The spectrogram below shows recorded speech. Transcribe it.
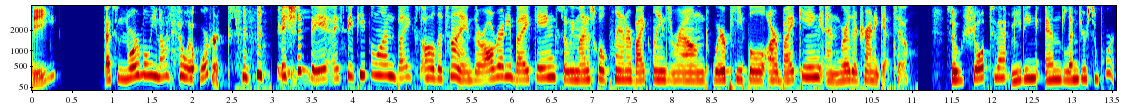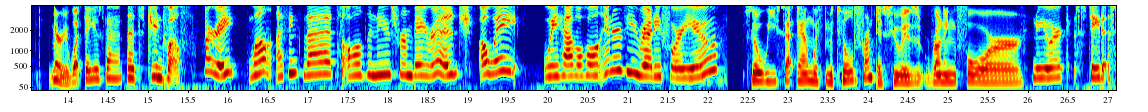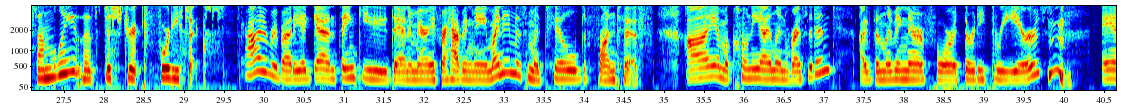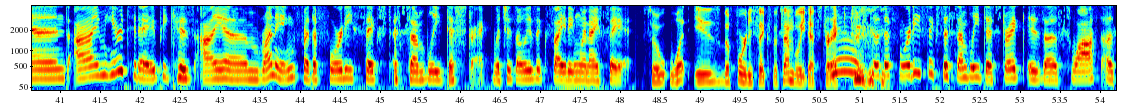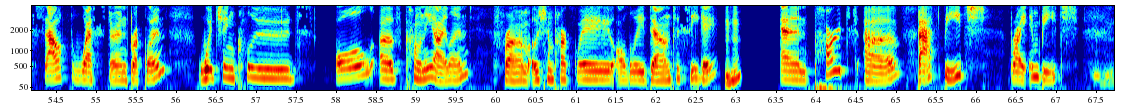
That's normally not how it works. It should be. I see people on bikes all the time. They're already biking, so we might as well plan our bike lanes around where people are biking and where they're trying to get to. So show up to that meeting and lend your support. Mary, what day is that? That's June 12th. All right. Well, I think that's all the news from Bay Ridge. Oh, wait. we have a whole interview ready for you. So we sat down with Mathylde Frontus, who is running for New York State Assembly. That's District 46. Hi, everybody. Again, thank you, Dan and Mary, for having me. My name is Mathylde Frontus. I am a Coney Island resident. I've been living there for 33 years. Hmm. And I'm here today because I am running for the 46th Assembly District, which is always exciting when I say it. So, what is the 46th Assembly District? Yeah, so the 46th Assembly District is a swath of southwestern Brooklyn, which includes all of Coney Island from Ocean Parkway all the way down to Seagate, Mhm. and parts of Bath Beach, Brighton Beach,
